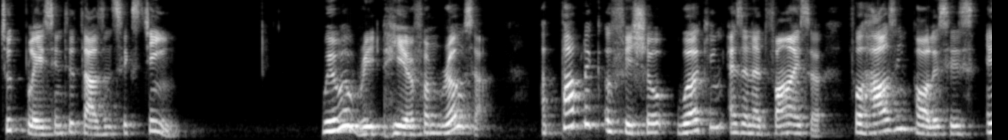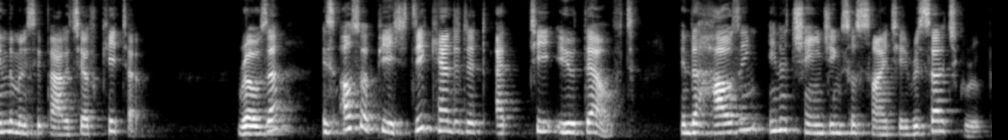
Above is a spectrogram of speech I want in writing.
took place in 2016. We will hear from Rosa, a public official working as an advisor for housing policies in the municipality of Quito. Rosa is also a PhD candidate at TU Delft in the Housing in a Changing Society research group.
